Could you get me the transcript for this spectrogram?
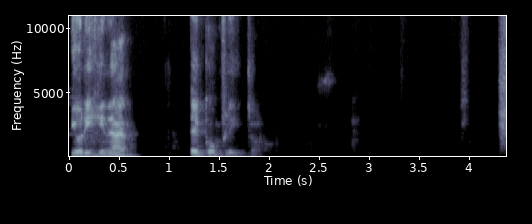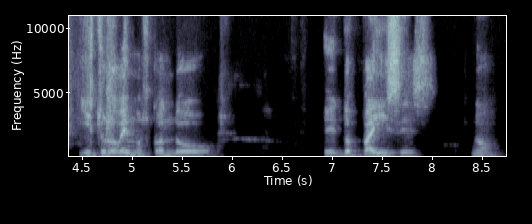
y originar el conflicto. Y esto lo vemos cuando eh, dos países, ¿no?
